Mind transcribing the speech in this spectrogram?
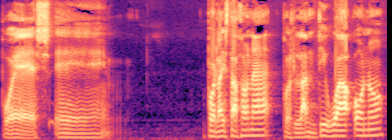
pues eh, por esta zona, pues la antigua Ono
